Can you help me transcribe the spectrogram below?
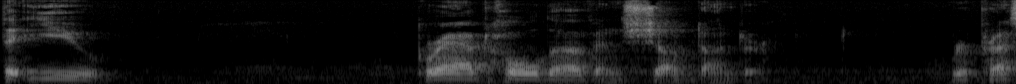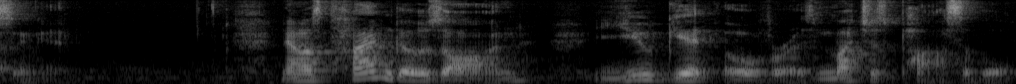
that you grabbed hold of and shoved under repressing it. Now, as time goes on, you get over as much as possible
